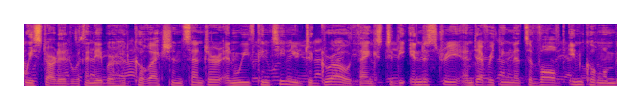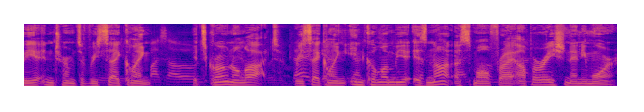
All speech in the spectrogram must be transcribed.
We started with a neighborhood collection center, and we've continued to grow thanks to the industry and everything that's evolved in Colombia in terms of recycling. It's grown a lot. Recycling in Colombia is not a small fry operation anymore.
